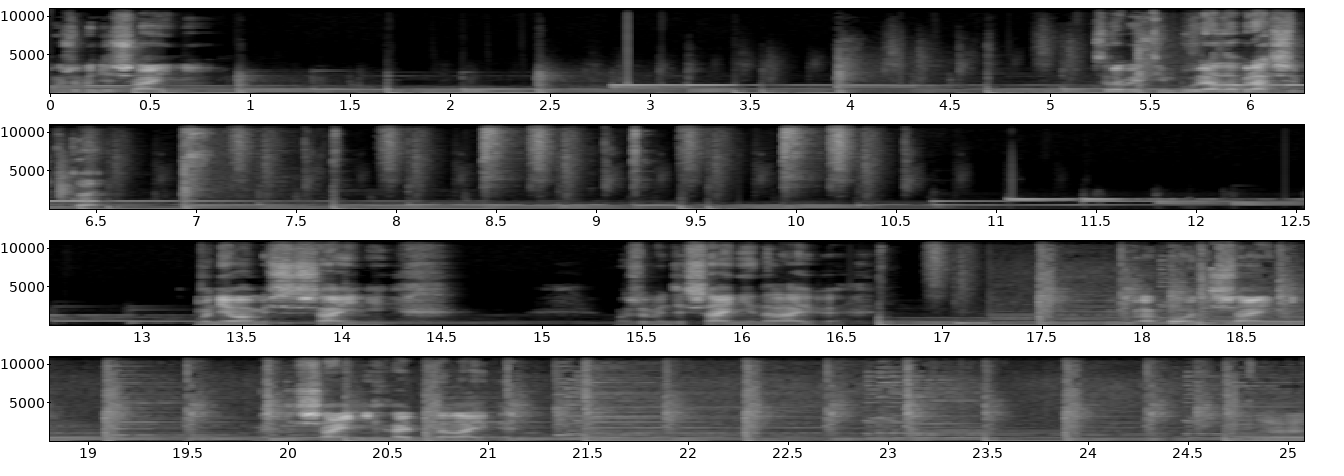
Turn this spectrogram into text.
Może będzie shiny. Zrobię Timbura, dobra? Szybko. Bo nie mam jeszcze shiny. Może będzie shiny na live. Dobra, bądź shiny. Będzie shiny hype na live. Nie.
